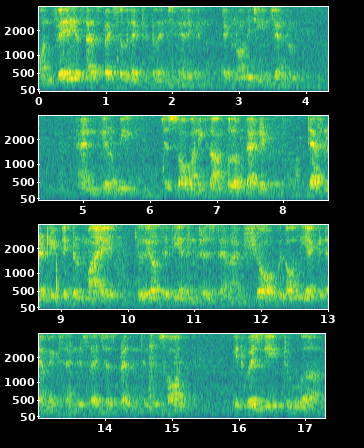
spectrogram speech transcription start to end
on various aspects of electrical engineering and technology in general. And you know, we just saw one example of that. It definitely tickled my curiosity and interest and I'm sure with all the academics and researchers present in this hall, it will lead to, uh,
